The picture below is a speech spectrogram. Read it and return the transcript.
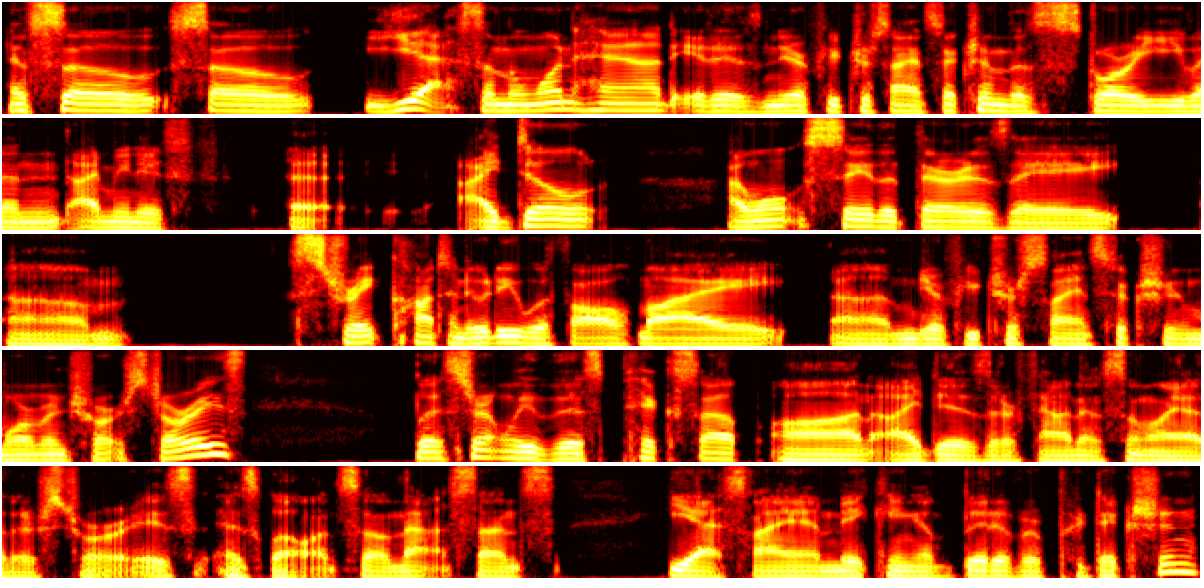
and so so yes on the one hand it is near future science fiction the story even i mean if uh, i don't i won't say that there is a um, straight continuity with all of my um, near future science fiction Mormon short stories, but certainly this picks up on ideas that are found in some of my other stories as well. And so, in that sense, yes, I am making a bit of a prediction.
